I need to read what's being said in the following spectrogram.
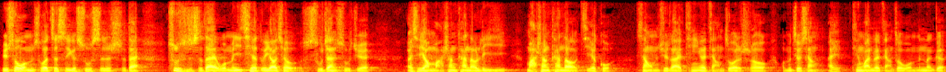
比如说，我们说这是一个速食的时代，速食时代，我们一切都要求速战速决。而且要马上看到利益，马上看到结果。像我们去来听一个讲座的时候，我们就想，哎，听完这讲座，我们那个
